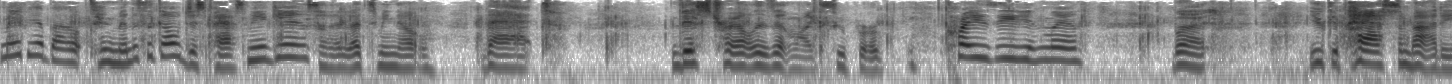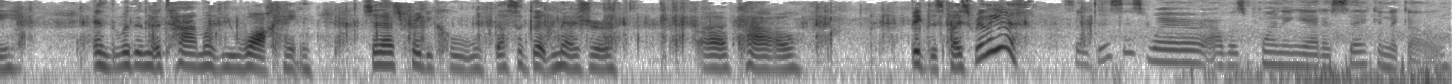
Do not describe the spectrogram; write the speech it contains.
maybe about 10 minutes ago just passed me again, so that lets me know that this trail isn't like super crazy inland, but you could pass somebody and within the time of you walking. So that's pretty cool. That's a good measure of how big this place really is. So this is where I was pointing at a second ago.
